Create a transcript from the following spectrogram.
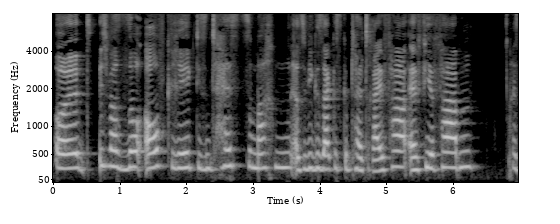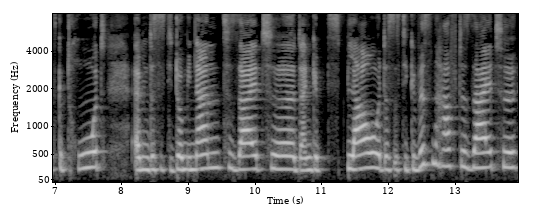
Und ich war so aufgeregt, diesen Test zu machen. Also wie gesagt, es gibt halt drei Far äh, vier Farben. Es gibt Rot, ähm, das ist die dominante Seite. Dann gibt's Blau, das ist die gewissenhafte Seite.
